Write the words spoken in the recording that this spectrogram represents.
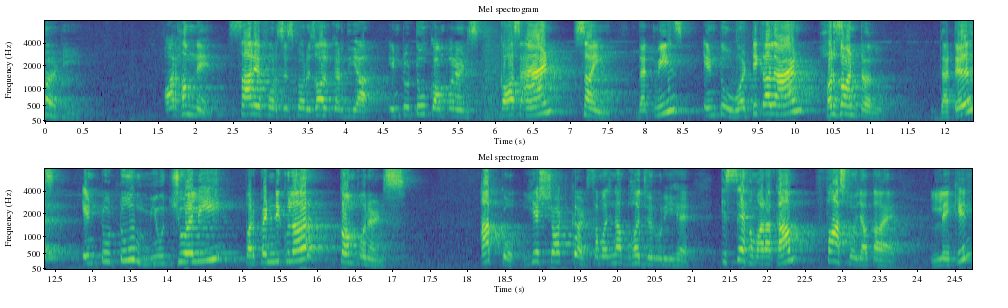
30 और हमने सारे फोर्सेस को रिजॉल्व कर दिया into two components cos and sine that means into vertical and horizontal that is into two mutually perpendicular components. आपको यह शॉर्टकट समझना बहुत ज़रूरी है। इससे हमारा काम फास्ट हो जाता है। लेकिन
